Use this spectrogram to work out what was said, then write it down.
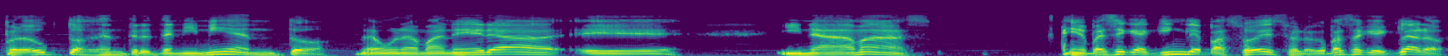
productos de entretenimiento, de alguna manera, eh, y nada más. Y me parece que a King le pasó eso. Lo que pasa que, claro,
